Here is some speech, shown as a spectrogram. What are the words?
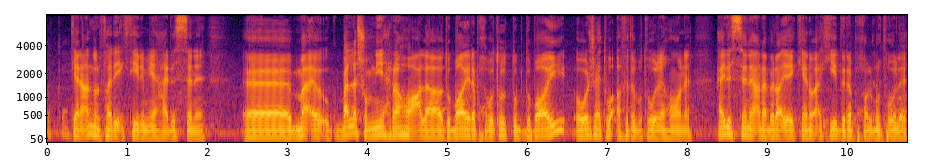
okay. كان عندهم فريق كتير منيح هيدي السنة. آه، ما بلشوا منيح راحوا على دبي ربحوا بطولة بدبي ورجعت وقفت البطولة هون. هيدي السنة أنا برأيي كانوا أكيد ربحوا البطولة.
